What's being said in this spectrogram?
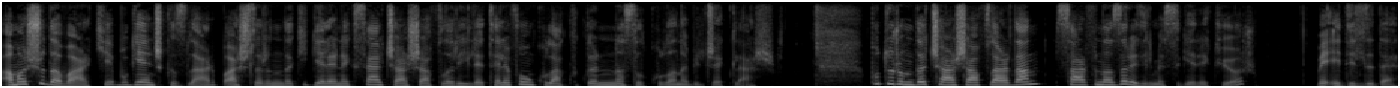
Ama şu da var ki bu genç kızlar başlarındaki geleneksel çarşafları ile telefon kulaklıklarını nasıl kullanabilecekler? Bu durumda çarşaflardan sarfı nazar edilmesi gerekiyor ve edildi de.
